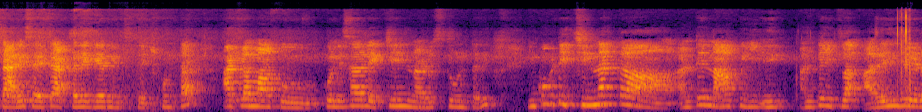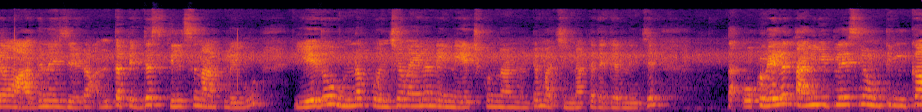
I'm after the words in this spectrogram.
శారీస్ అయితే అక్క దగ్గర నుంచి తెచ్చుకుంటా. అట్లా మాకు కొన్నిసార్లు ఎక్స్చేంజ్ నడుస్తూ ఉంటుంది. ఇంకొకటి చిన్నక్క అంటే నాకు అంటే ఇట్లా అరేంజ్ చేయడం ఆర్గనైజ్ చేయడం అంత పెద్ద స్కిల్స్ నాకు లేవు. ఏదో ఉన్న కొంచెమైనా నేను నేర్చుకున్నాను అంటే మా చిన్నక్క దగ్గర నుంచే. ఒకవేళ తను ఈ ప్లేస్లో ఉంటే ఇంకా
